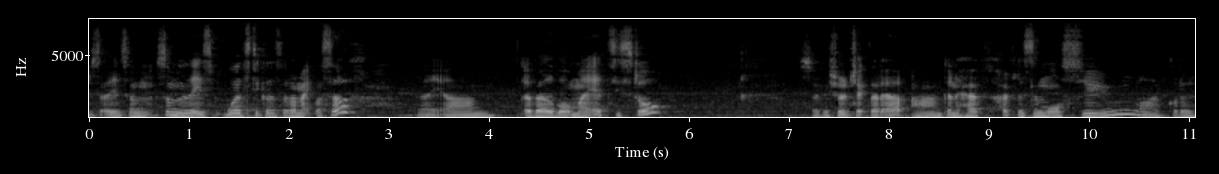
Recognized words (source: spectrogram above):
Just adding some some of these word stickers that I make myself. They are um, available on my Etsy store. So be sure to check that out. I'm going to have hopefully some more soon. I've got to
